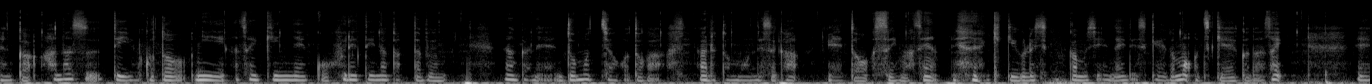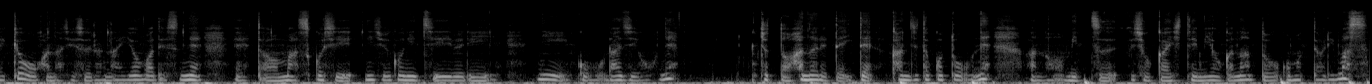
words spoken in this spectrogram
なんか話すっていうことに最近ねこう触れていなかった分なんかねどもっちゃうことがあると思うんですがえっ、ー、とすいません 聞き苦しいかもしれないですけれどもお付き合いください。えー、今日お話しする内容はですね、えーとまあ、少し25日ぶりにこうラジオをねちょっと離れていて感じたことをねあの3つ紹介してみようかなと思っております。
